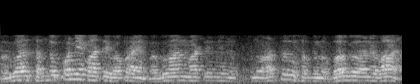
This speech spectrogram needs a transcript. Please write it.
ભગવાન શબ્દ કોને માટે વપરાય? ભગવાન માટે અર્થ નો શબ્દ નો ભગ અને વાણ.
